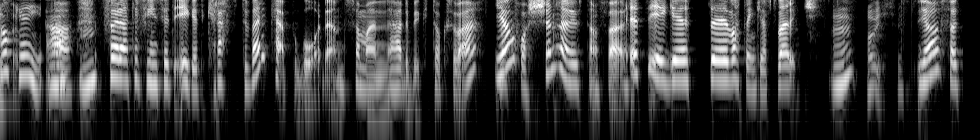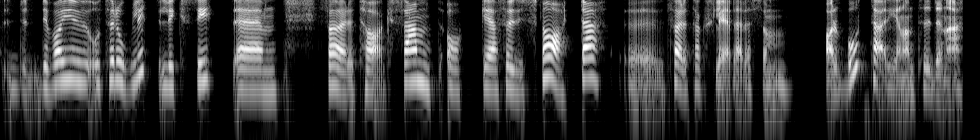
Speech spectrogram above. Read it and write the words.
Okej, Ja, ja. Mm. För att det finns ett eget kraftverk här på gården som man hade byggt också va? Ja. Med forsen här utanför. Ett eget eh, vattenkraftverk. Mm. Oj. Ja, så att det, det var ju otroligt lyxigt, eh, företagsamt och eh, alltså, smarta eh, företagsledare som har bott här genom tiderna.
